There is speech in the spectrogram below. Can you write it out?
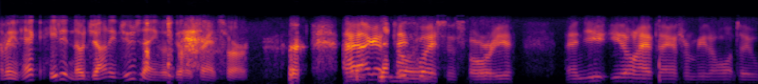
I mean, heck, he didn't know Johnny Juzang was going to transfer. I, I got two questions for you, and you you don't have to answer them if you don't want to.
